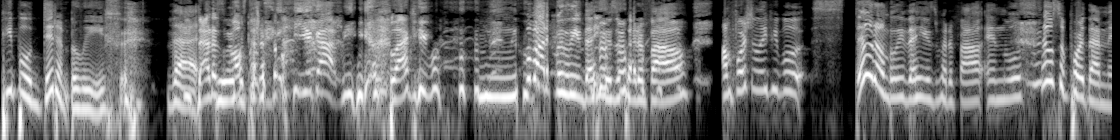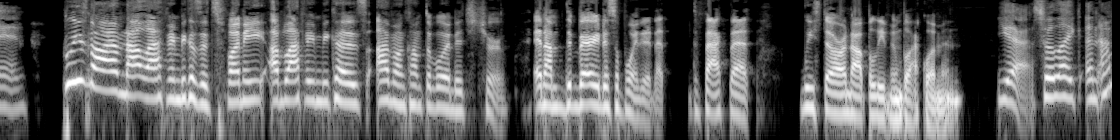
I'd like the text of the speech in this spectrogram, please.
people didn't believe that That is also you got me. Black people Nobody believed that he was a pedophile. Unfortunately, people still don't believe that he was a pedophile and will still support that man. Please know I'm not laughing because it's funny. I'm laughing because I'm uncomfortable and it's true. And I'm d- very disappointed at the fact that we still are not believing black women. Yeah. So like, and I'm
